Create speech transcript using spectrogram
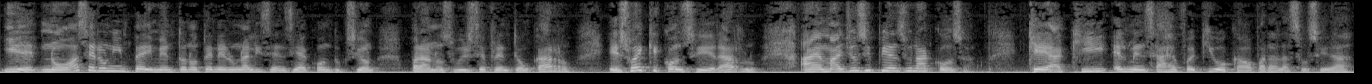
y de no ser un impedimento no tener una licencia de conducción para no subirse frente a un carro. Eso hay que considerarlo. Además, yo sí pienso una cosa, que aquí el mensaje fue equivocado para la sociedad.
